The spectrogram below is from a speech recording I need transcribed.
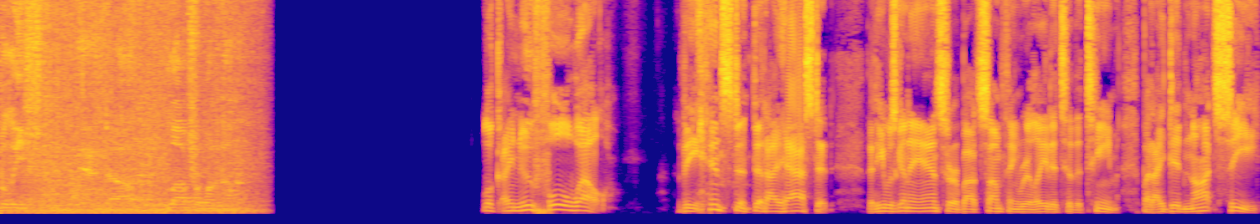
belief and uh, love for one another. Look, I knew full well the instant that I asked it that he was going to answer about something related to the team, but I did not see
